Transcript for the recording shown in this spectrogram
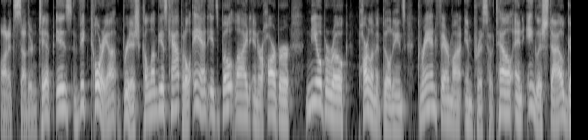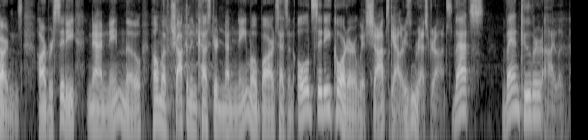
On its southern tip is Victoria, British Columbia's capital, and its boat-lined inner harbor, neo-baroque Parliament buildings, Grand Fairmont Empress Hotel, and English-style gardens. Harbor City, Nanaimo, home of chocolate and custard Nanaimo bars, has an old city quarter with shops, galleries, and restaurants. That's Vancouver Island.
